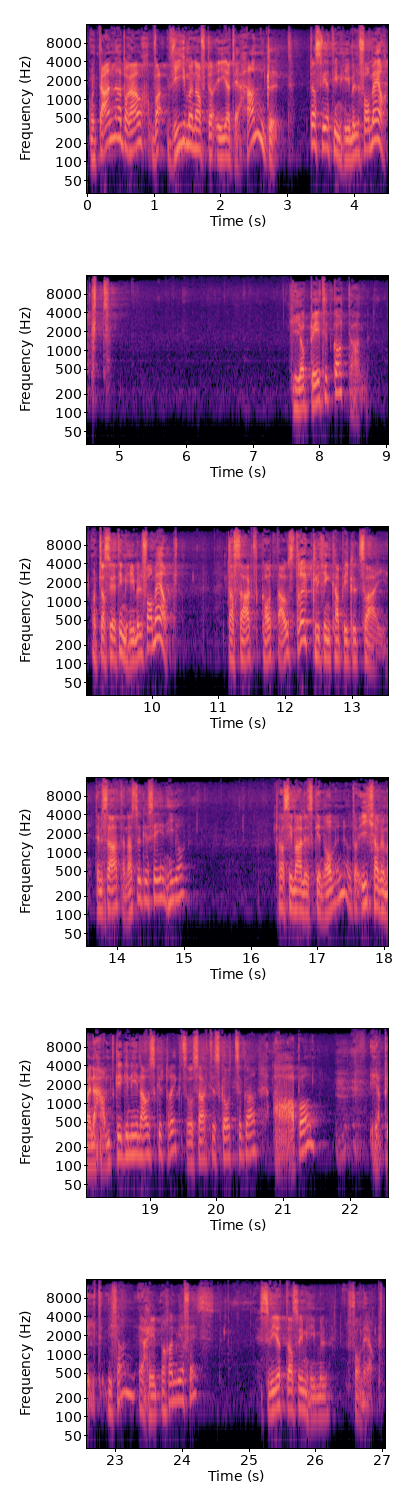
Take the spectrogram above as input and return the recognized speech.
Und dann aber auch, wie man auf der Erde handelt, das wird im Himmel vermerkt. Hier betet Gott an und das wird im Himmel vermerkt. Das sagt Gott ausdrücklich in Kapitel 2. Dem Satan, hast du gesehen hier? Du hast ihm alles genommen oder ich habe meine Hand gegen ihn ausgestreckt, so sagt es Gott sogar. Aber er betet mich an, er hält noch an mir fest. Es wird also im Himmel vermerkt.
